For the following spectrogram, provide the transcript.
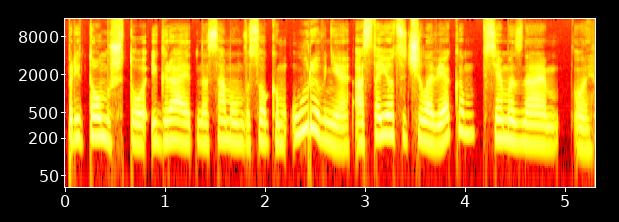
при том, что играет на самом высоком уровне, остается человеком. Все мы знаем... Ой,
